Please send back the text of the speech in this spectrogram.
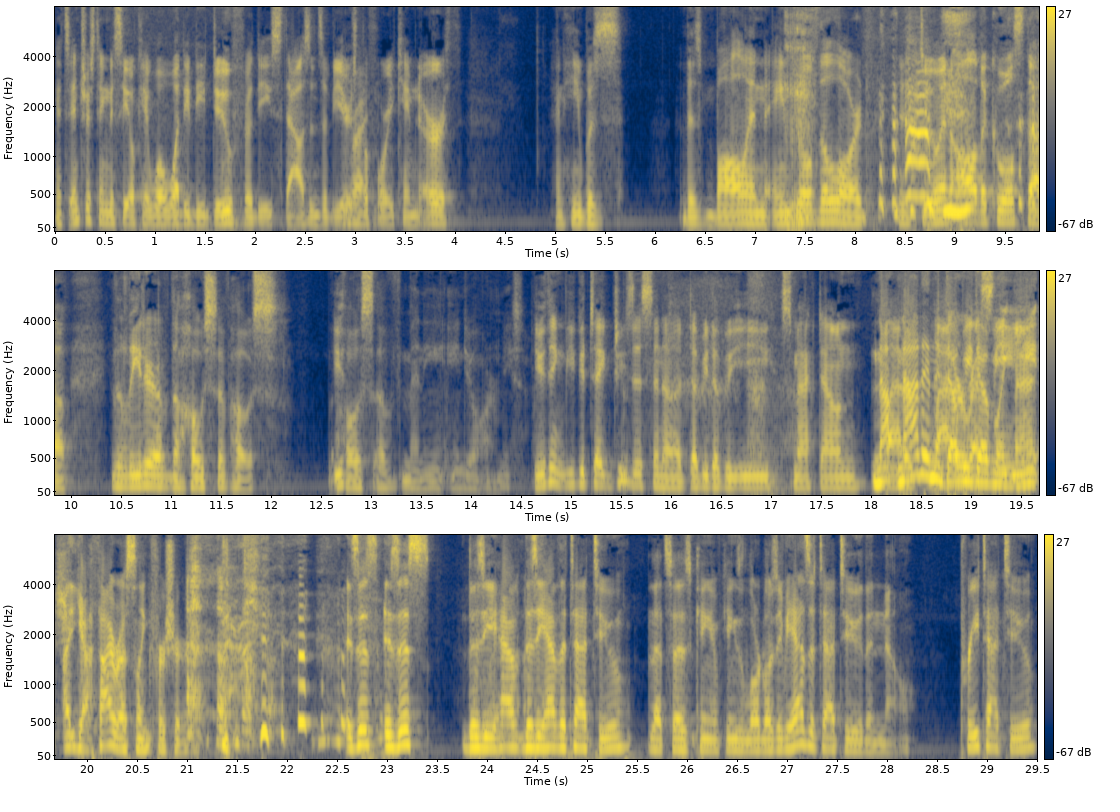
it's interesting to see. Okay, well, what did he do for these thousands of years Right. before he came to Earth? And he was this ballin' angel of the Lord, doing all the cool stuff. The leader of the hosts of hosts. The You- hosts of many angel armies. Do you think you could take Jesus in a WWE SmackDown? Not ladder- not in a WWE. Uh, yeah, thigh wrestling for sure. is this is this does he have does he have the tattoo that says King of Kings and Lord of Lords? If he has a tattoo, then no. Pre tattoo,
